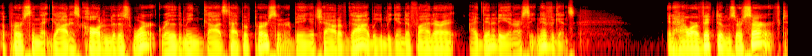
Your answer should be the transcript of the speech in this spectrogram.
a person that God has called into this work, rather than being God's type of person or being a child of God. We can begin to find our identity and our significance in how our victims are served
